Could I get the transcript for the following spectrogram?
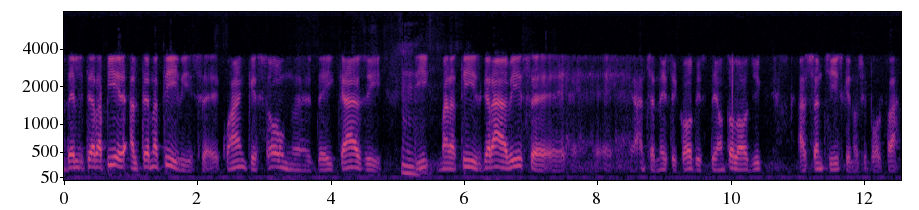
delle terapie alternative, eh, anche sono eh, dei casi mm. di malattie gravi, eh, anche nei codici deontologici, al Sancis che non si può fare.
